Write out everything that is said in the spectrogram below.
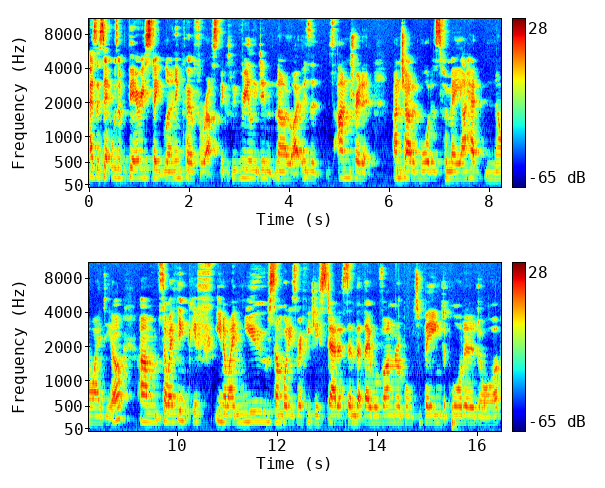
as I said, it was a very steep learning curve for us because we really didn't know. It was a, it's untreaded uncharted waters for me. I had no idea. Um, so I think if you know I knew somebody's refugee status and that they were vulnerable to being deported or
